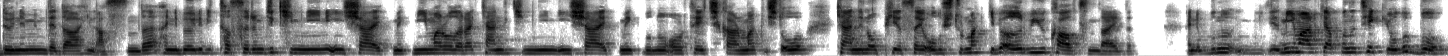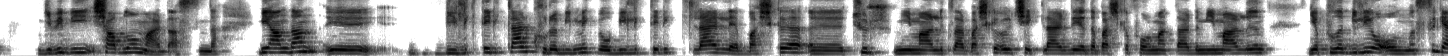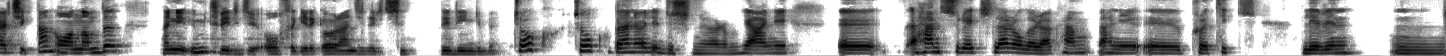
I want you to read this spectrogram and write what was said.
dönemim de dahil aslında. Hani böyle bir tasarımcı kimliğini inşa etmek, mimar olarak kendi kimliğini inşa etmek, bunu ortaya çıkarmak, işte o kendini o piyasayı oluşturmak gibi ağır bir yük altındaydı. Hani bunu mimarlık yapmanın tek yolu bu gibi bir şablon vardı aslında. Bir yandan e, birliktelikler kurabilmek ve o birlikteliklerle başka e, tür mimarlıklar, başka ölçeklerde ya da başka formatlarda mimarlığın yapılabiliyor olması gerçekten o anlamda hani ümit verici olsa gerek öğrenciler için dediğin gibi. Çok çok ben öyle düşünüyorum. Yani e, hem süreçler olarak hem hani e, pratiklerin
